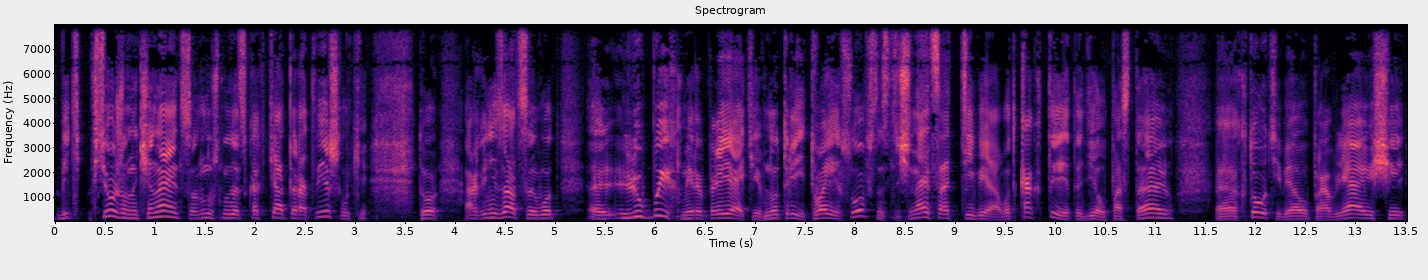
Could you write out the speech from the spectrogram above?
ведь все же начинается, ну, что называется, как театр от вешалки, то организация организация вот э, любых мероприятий внутри твоей собственности начинается от тебя. Вот как ты это дело поставил, э, кто у тебя управляющий,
